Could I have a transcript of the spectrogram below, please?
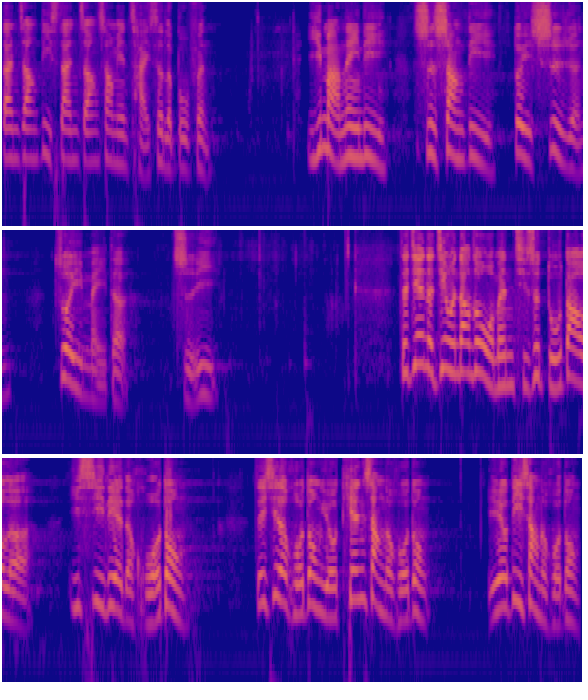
单章第三章上面彩色的部分。以马内利是上帝对世人最美的旨意。在今天的经文当中，我们其实读到了一系列的活动，这一系列活动有天上的活动，也有地上的活动。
